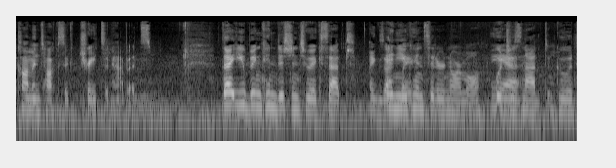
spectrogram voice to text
common toxic traits and habits. That you've been conditioned to accept. Exactly. And you consider normal, which Yeah. is not good.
